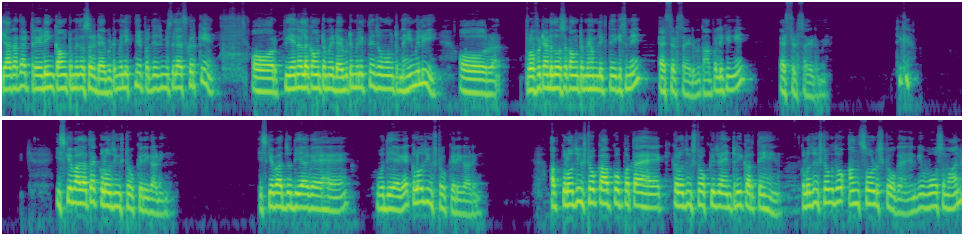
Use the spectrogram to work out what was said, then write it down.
क्या कहता ट्रेडिंग अकाउंट में तो सर डेबिट में लिखते हैं, परचेज में सिलाइस करके, और पीएनएल अकाउंट में डेबिट में लिखते हैं जो अमाउंट नहीं मिली, और प्रॉफिट एंड लॉस अकाउंट में हम लिखते हैं किसमें? एसेट साइड में। कहाँ पर लिखेंगे? एसेट साइड में। ठीक है? इसके बाद आता है क्लोजिंग स्टॉक के रिगार्डिंग। इसके बाद जो दिया गया है, वो दिया गया क्लोजिंग स्टॉक के रिगार्डिंग। अब क्लोजिंग स्टॉक का आपको पता है कि क्लोजिंग स्टॉक की जो एंट्री करते हैं क्लोजिंग स्टॉक जो अनसोल्ड स्टॉक है यानी कि वो सामान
